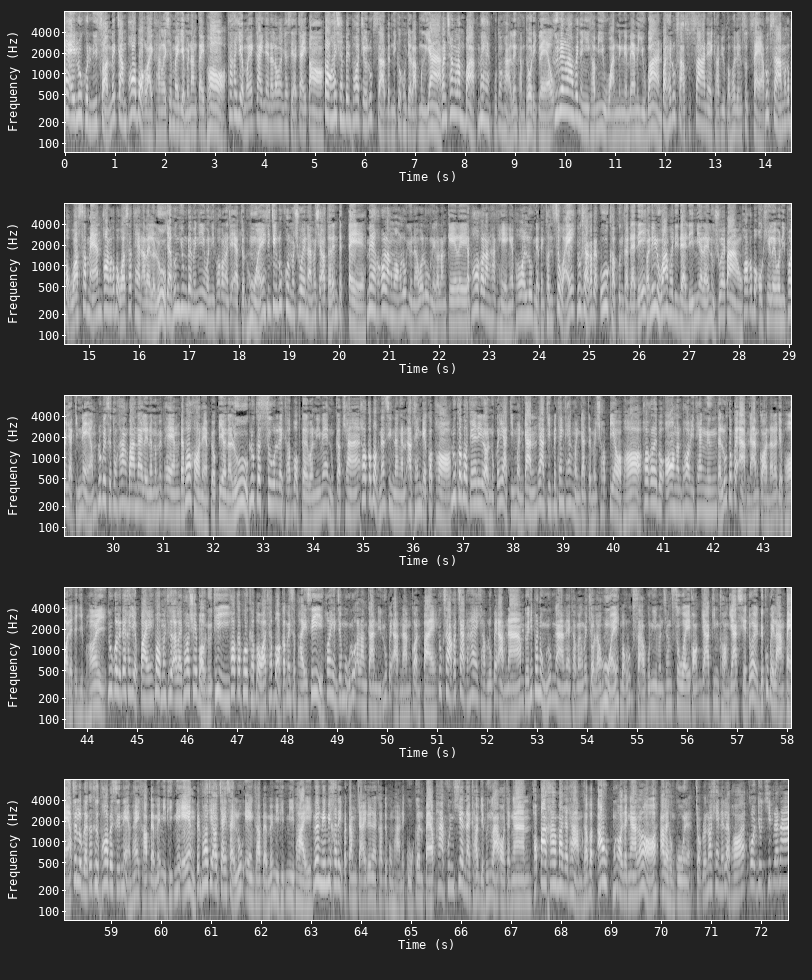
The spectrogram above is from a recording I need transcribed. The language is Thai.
แม่ไอ้ลูกคนนี้สอนไม่จำพ่อบอกหลายครั้งเลยใช่ไหมอย่ามานั่งใกล้พ่อ ถ้าขยับมาใกล้ๆเนี่ยนะเราจะเสียใจต่อ ต้องให้ฉันเป็นพ่อเจอลูกสาวแบบนี้ก็คงจะรับมือยาก มันช่างลำบากแม่กูต้องหาเรื่องทำโทษอีกแล้ว คือเรื่องราวเป็นอย่างนี้ครับมีอยู่วันหนึ่งเนี่ยแม่ไม่อยู่บ้านปล่อยให้ลูกสาวสุดซ่าเนี่ยครับอยู่กับพ่อเลี้ยงสุดแสบลูกสาวมันก็บอกว่าซะแมนพ่อมันก็บอกว่าซะแทนอะไรล่ะลูกอย่าเพิ่งยุ่งได้ไหมนี่วันนี้พ่อกำลังจะแอบจดหวยจริงๆลูกคุณมาช่วยนะไม่ใช่เอาแต่เล่นเตะๆแม่เขาก็กำลังมองลูกอยู่นะว่าลูกเนี่ยกำลังเกเรแต่พ่อกำลังหักเหไงเพราะว่าลูกเนี่ยเป็นคนสวย ลูกสาวก็แบบอู้ขอบคุณค่ะแดดดี้วันนี้หนูว่างพอดีแดดดี้มีอะไรให้หนูช่วยเปล่าพ่อก็บอกโอเคเลยวันนี้พ่ออยากกินแหนมลูกไปซื้อตรงข้างบ้านได้เลยนะมันไม่แพง แต่พ่อขอแหนมเปรี้ยวๆนะลูก ลูกก็ซูนเลยครับบอกแต่วันนี้แม่หนูกลับช้า พ่อก็บอกนั่นสินะงั้นเอาแท่งเดียวก็พอ ลูกก็บอกจะดีหรอหนูก็อยากกินเหมือนกัน อยากกินเป็นแท่งๆเหมือนกันแต่ไม่ชอบเปรี้ยวอะพ่อ พ่อก็เลยบอกอ๋องั้นพ่อมีแท่งนึงแต่ลูกต้องไปอาบน้ำก่อนนะแล้วเดี๋ยวพ่อเดี๋ยวจะหยิบให้ ลูกก็เลยได้ขยับไป บอกมันคืออะไรพ่อช่วยบอกหนูที พ่อก็พูดครับบอกว่าถ้าบอกก็ไม่เซอร์ไพรส์สิพ่อเห็นจมูกลูกอลังการดีลูกไปอาบน้ำก่อนไป ลูกสาวก็จัดให้ครับลูกไปอาบน้ำโดยที่พ่อหนุ่มรูปงานเนี่ยครับมันไม่จดแล้วหวย บอกลูกสาวกูนี่มันช่างซวยของยากินของยากเสียด้วยเดี๋ยวกูไปล้างแป๊บสรุปเลยก็คือพ่อไปซื้อแหนมให้ครับแบบไม่มีพิกนี่เอง เป็นพ่อที่เอาใจใส่ลูกเองครับแบบไม่มีพิษมีภัย เรื่องนี้มีคติประจำใจด้วยนะครับเดี๋ยวผมหาใน Google แป๊บหากคุณเครียดนะครับอย่าเพิ่งลาออกจากงานเพราะป้าข้างบ้านจะถามครับแบบเอ้ามึงออกจากงานแล้วเหรออะไรของกูเนี่ยจบแล้วนอกแค่นี้แหละพอกดหยุดคลิปแล้วนะ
